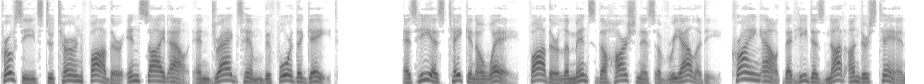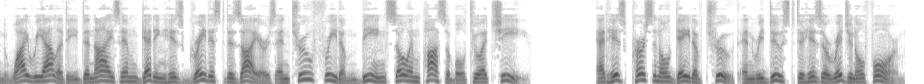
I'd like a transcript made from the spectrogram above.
proceeds to turn Father inside out and drags him before the gate. As he is taken away, Father laments the harshness of reality, crying out that he does not understand why reality denies him getting his greatest desires and true freedom being so impossible to achieve at his personal gate of truth and reduced to his original form,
